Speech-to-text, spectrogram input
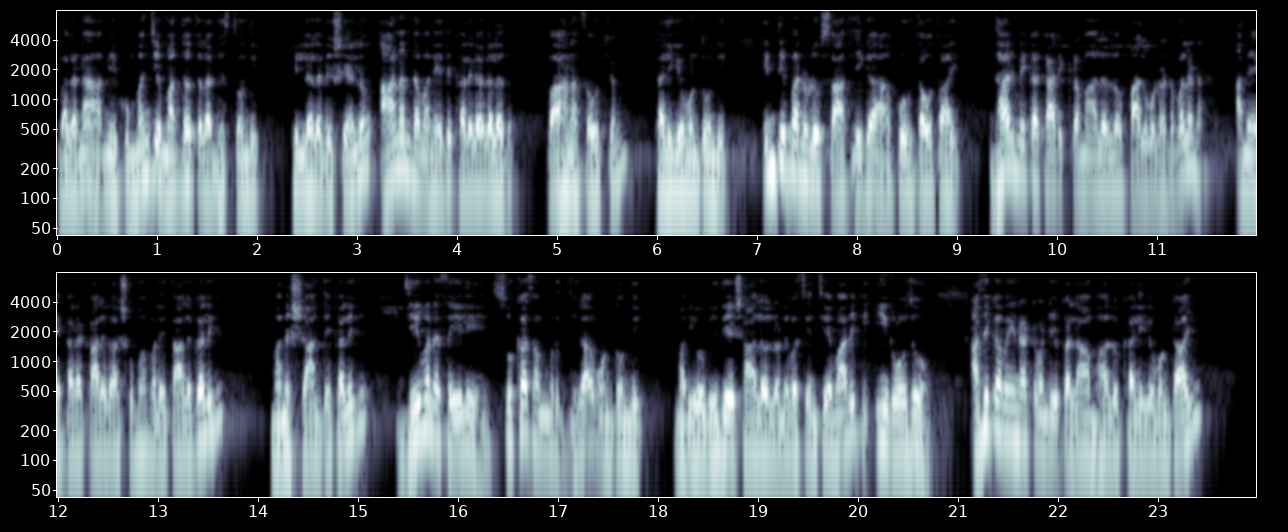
వలన మీకు మంచి మద్దతు లభిస్తుంది. పిల్లల విషయంలో ఆనందం అనేది కలగగలదు. వాహన సౌఖ్యం కలిగి ఉంటుంది. ఇంటి పనులు సాఫీగా పూర్తవుతాయి. ధార్మిక కార్యక్రమాలలో పాల్గొనడం వలన అనేక రకాలుగా శుభ ఫలితాలు కలిగి మనశ్శాంతి కలిగి జీవనశైలి సుఖ సమృద్ధిగా ఉంటుంది. మరియు విదేశాలలో నివసించే వారికి ఈరోజు అధికమైనటువంటి యొక్క లాభాలు కలిగి ఉంటాయి.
